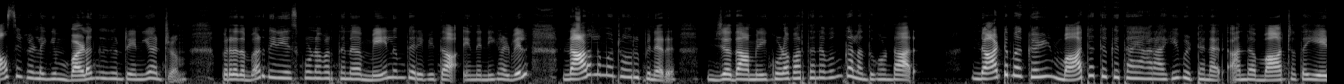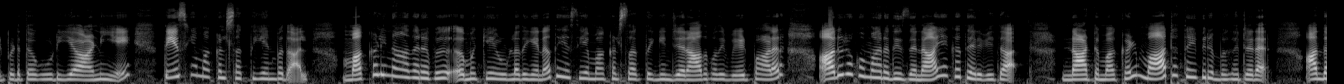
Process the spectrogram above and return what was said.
ஆசைகளையும் வழங்குகின்றேன் என்றும் பிரதமர் தினேஷ் குணவர்த்தன மேலும் தெரிவித்தார். இந்த நிகழ்வில் நாடாளுமன்ற உறுப்பினர் ஜதாமினி குணவர்த்தனவும் கலந்து கொண்டார். நாட்டு மக்கள் மாற்றத்துக்கு தயாராகி விட்டனர். அந்த மாற்றத்தை ஏற்படுத்தக்கூடிய அணியே தேசிய மக்கள் சக்தி என்பதால் மக்களின் ஆதரவு எமக்கே உள்ளது என தேசிய மக்கள் சக்தியின் ஜனாதிபதி வேட்பாளர் அனுரகுமார திசநாயக்க தெரிவித்தார். நாட்டு மக்கள் மாற்றத்தை விரும்புகின்றனர். அந்த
